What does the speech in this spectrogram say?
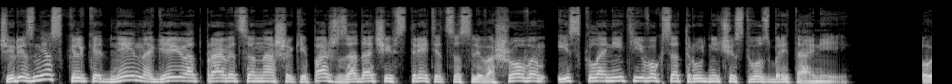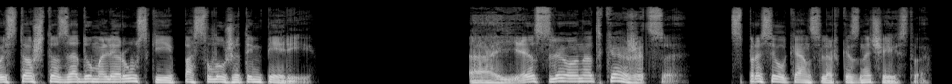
Через несколько дней на Гею отправится наш экипаж с задачей встретиться с Левашовым и склонить его к сотрудничеству с Британией. Пусть то, что задумали русские, послужит империи. «А если он откажется?» — спросил канцлер казначейства.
